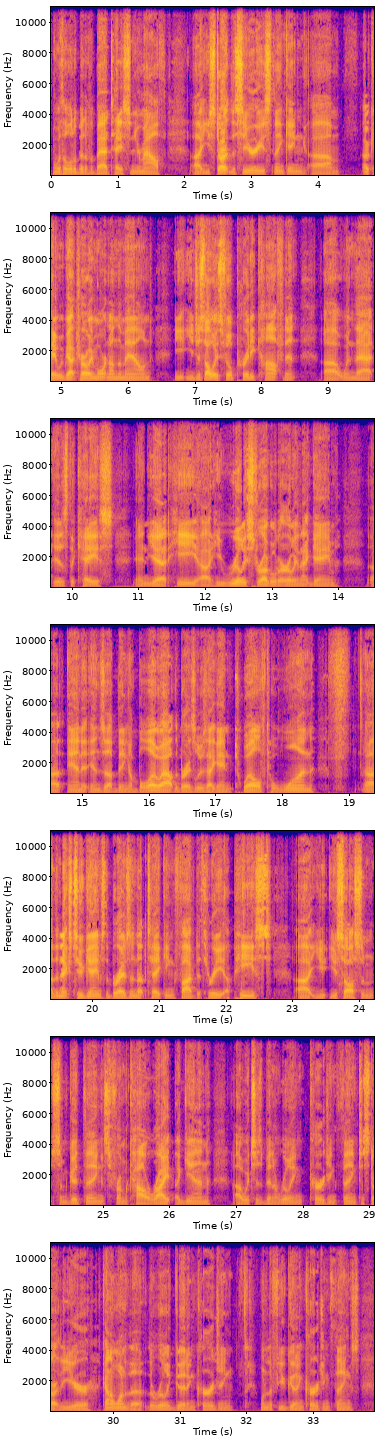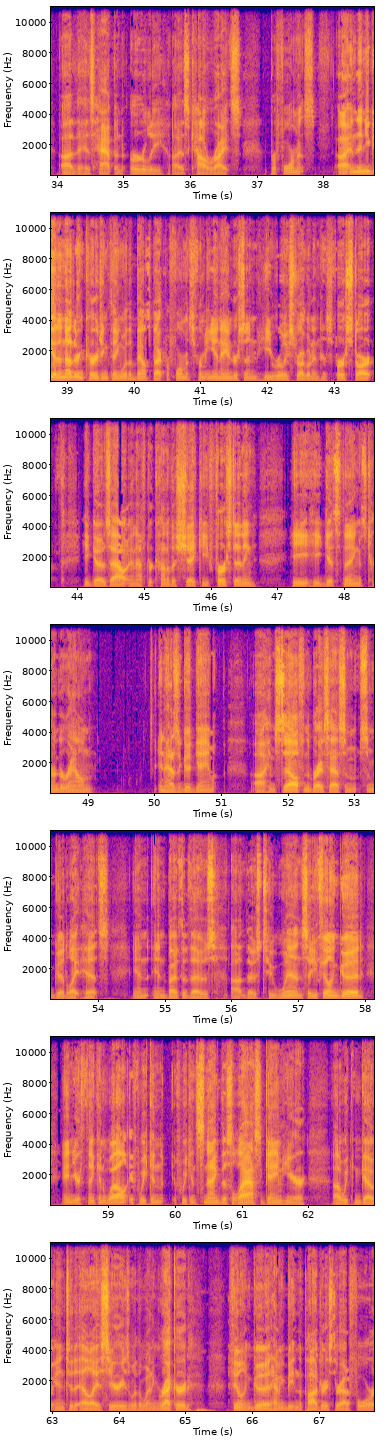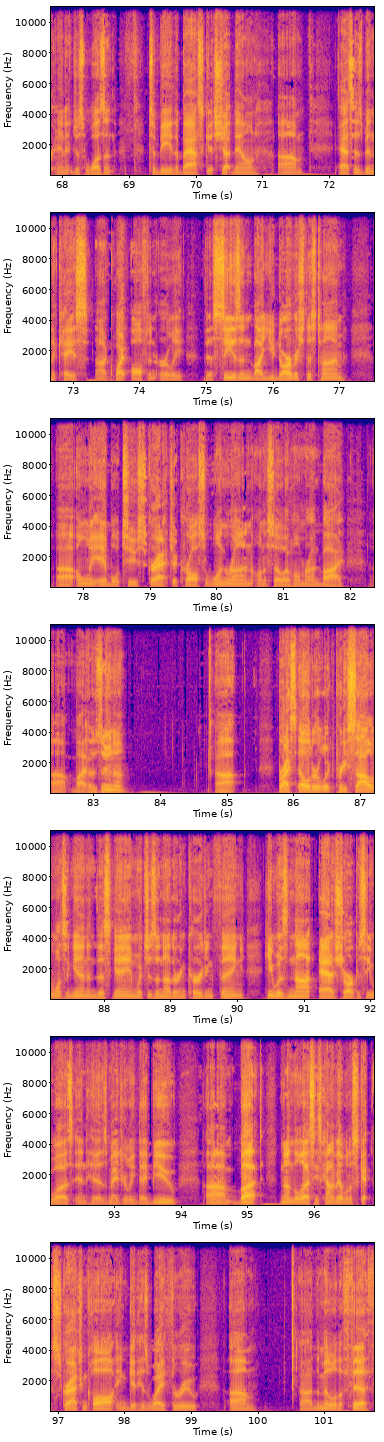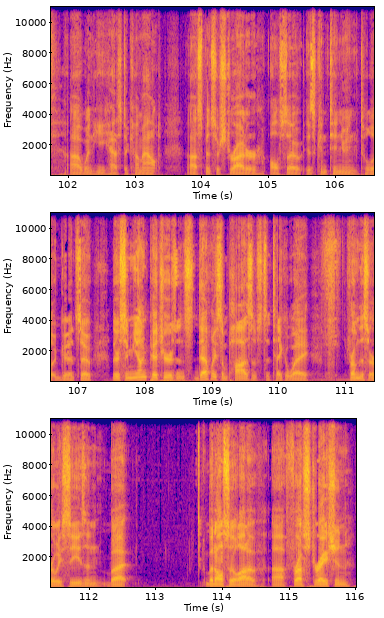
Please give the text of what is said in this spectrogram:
with a little bit of a bad taste in your mouth. Uh, you start the series thinking. Um, okay, we've got Charlie Morton on the mound. You, you just always feel pretty confident uh, when that is the case, and yet he uh, he really struggled early in that game, uh, and it ends up being a blowout. The Braves lose that game 12 to one. Uh, the next two games, the Braves end up taking five to three apiece. Uh, you, you saw some some good things from Kyle Wright again, uh, which has been a really encouraging thing to start the year. Kind of one of the, the really good encouraging, one of the few good encouraging things uh, that has happened early uh, is Kyle Wright's performance. Uh, and then you get another encouraging thing with a bounce back performance from Ian Anderson. He really struggled in his first start. He goes out and after kind of a shaky first inning, he he gets things turned around and has a good game uh, himself, and the Braves have some some good late hits in in both of those uh, those two wins. So you're feeling good, and you're thinking, well, if we can if we can snag this last game here, uh, we can go into the LA series with a winning record. Feeling good, having beaten the Padres three out of four, and it just wasn't to be. The bats get shut down, um, as has been the case uh, quite often early this season by Yu Darvish this time uh, only able to scratch across one run on a solo home run by uh, by Ozuna. Uh, Bryce Elder looked pretty solid once again in this game, which is another encouraging thing. He was not as sharp as he was in his major league debut, um, but nonetheless, he's kind of able to sc- scratch and claw and get his way through um, uh, the middle of the fifth uh, when he has to come out uh, Spencer Strider also is continuing to look good. So there's some young pitchers and definitely some positives to take away from this early season, but but also a lot of uh, frustration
